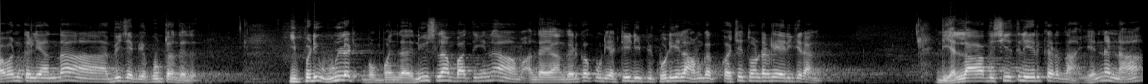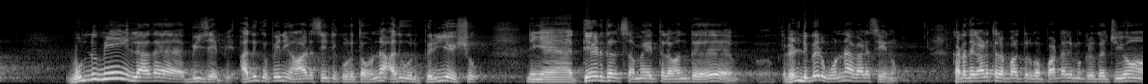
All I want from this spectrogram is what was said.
பவன் கல்யாண் தான் பிஜேபியை கூட்டு வந்தது. இப்படி உள்ள இப்போ இப்போ இந்த நியூஸ்லாம் பார்த்தீங்கன்னா அந்த அங்கே இருக்கக்கூடிய டிடிபி கொடியெல்லாம் அவங்க கட்சி தொண்டர்களே எரிக்கிறாங்க. இது எல்லா விஷயத்துலையும் இருக்கிறது தான். என்னென்னா ஒன்றுமே இல்லாத பிஜேபி அதுக்கு போய் நீங்கள் ஆறு சீட்டு கொடுத்த உடனே அது ஒரு பெரிய இஷ்யூ நீங்கள் தேர்தல் சமயத்தில் வந்து ரெண்டு பேர் ஒன்றா வேலை செய்யணும். கடந்த காலத்தில் பார்த்துருக்கோம் பாட்டாளி மக்கள் கட்சியும்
